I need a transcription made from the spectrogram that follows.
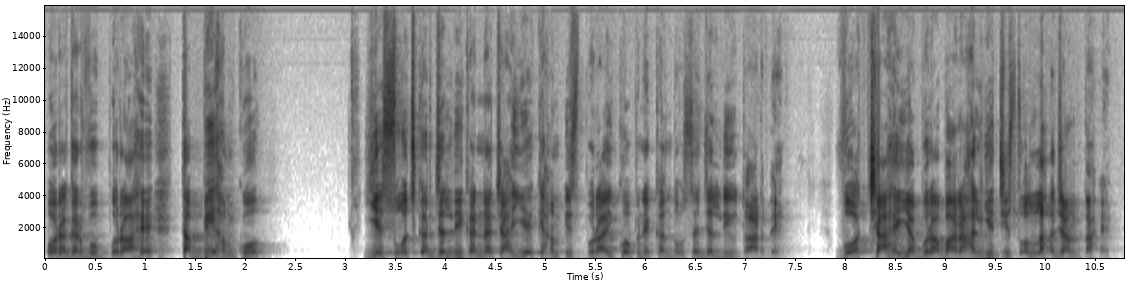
اور اگر وہ برا ہے، تب بھی ہم کو یہ سوچ کر جلدی کرنا چاہیے کہ ہم اس برائی کو اپنے کندھوں سے جلدی اتار دیں۔ وہ اچھا ہے یا برا، بہرحال یہ چیز تو اللہ جانتا ہے۔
